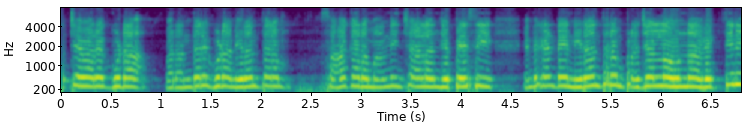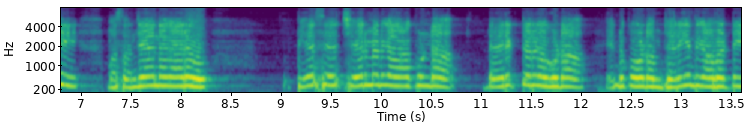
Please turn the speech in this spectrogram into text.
వచ్చే వరకు కూడా వారందరికి కూడా నిరంతరం సహకారం అందించాలని చెప్పేసి ఎందుకంటే నిరంతరం ప్రజల్లో ఉన్న వ్యక్తిని మా సంజయ్ అన్న గారు పిఎస్ఏ చైర్మన్గా కాకుండా డైరెక్టర్గా కూడా ఎన్నుకోవడం జరిగింది కాబట్టి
